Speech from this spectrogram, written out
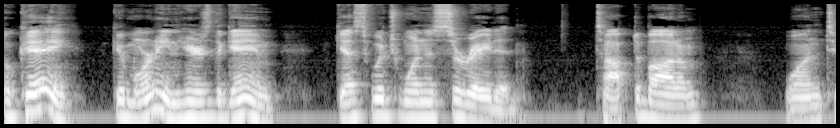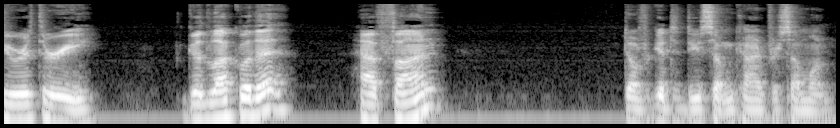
Okay, good morning. Here's the game. Guess which one is serrated? Top to bottom, one, two, or three. Good luck with it. Have fun. Don't forget to do something kind for someone.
